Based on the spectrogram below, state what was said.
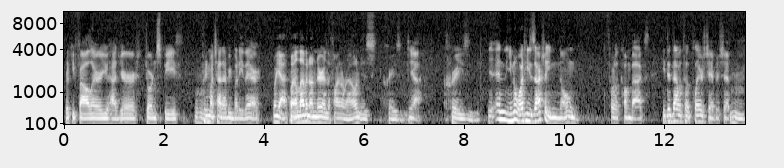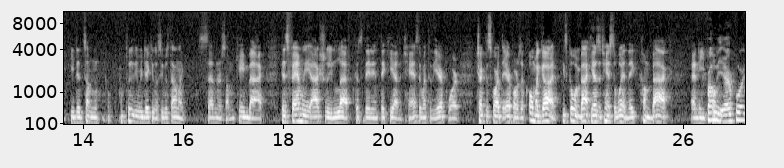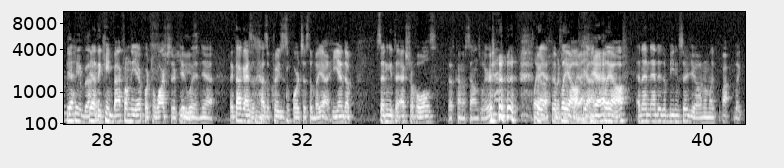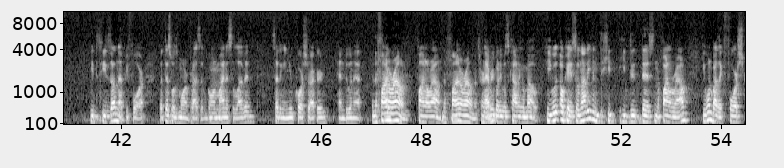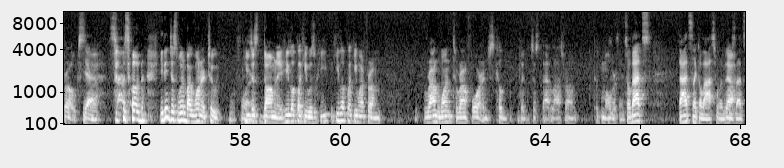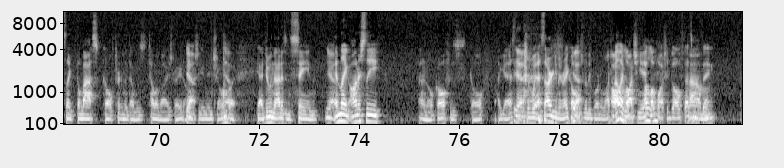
Rickie Fowler, you had your Jordan Spieth. Mhm. Pretty much had everybody there. But yeah, but Right. eleven under in the final round is crazy, Yeah. crazy. And you know what? He's actually known for the comebacks. He did that with the Players Championship. Mhm. He did something completely ridiculous. He was down like seven or something, came back. His family actually left because they didn't think he had a chance. They went to the airport, checked the score at the airport. Was like, oh my god, he's going back. He has a chance to win. They come back, and he From pu- the airport, they yeah, came back. Yeah, they came back from the airport to watch their kid win. Yeah, like that guy has a crazy support system. But yeah, he ended up sending it to extra holes. That kind of sounds weird. but yeah, Playoff. the Went to the playoff. playoff. Yeah, Yeah. playoff, and then ended up beating Sergio. And I'm like, wow, like he, he's done that before, but this one's more impressive. Going Mhm. minus 11, setting a new course record, and doing it In the final I- round, final round. the final round, the And tournament. everybody was counting him out. He was okay. So not even he he did this in the final round. He won by like four strokes. Yeah. So so he didn't just win by one or two. He just dominated. He looked like he was he he looked like he went from round one to round four and just killed the, just that last round. Took him over. Insane. So that's that's like a last one because Yeah. that's like the last golf tournament that was televised, right? Yeah. Obviously and in shown, Yeah. but yeah, doing that is insane. Yeah. And like honestly, I don't know, golf is golf. I guess. Yeah. That's the, way, that's the argument, right? Golf Yeah. is really boring to watch. Oh, I like love- watching it. I love watching golf. That's Um, my thing.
